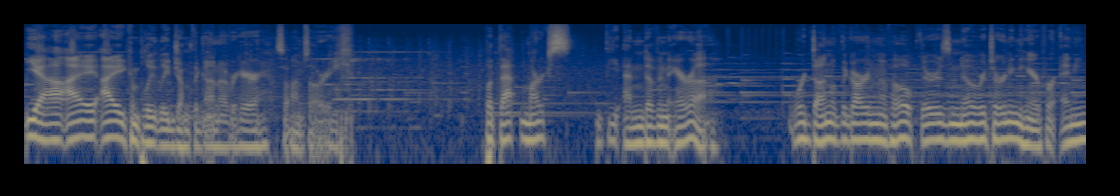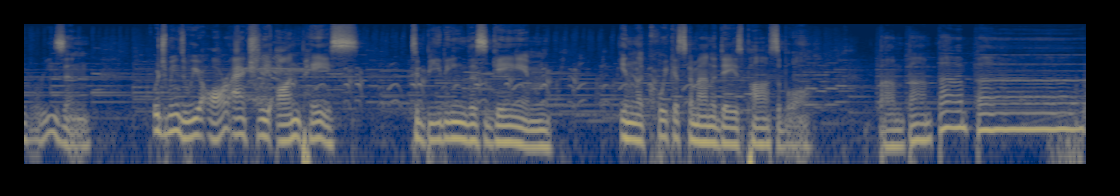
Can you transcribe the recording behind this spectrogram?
Yeah, I, I completely jumped the gun over here, so I'm sorry. But that marks the end of an era. We're done with the Garden of Hope. There is no returning here for any reason. Which means we are actually on pace to beating this game in the quickest amount of days possible. Bum, bum, bum.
